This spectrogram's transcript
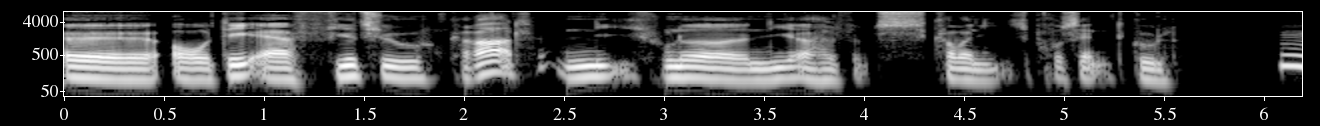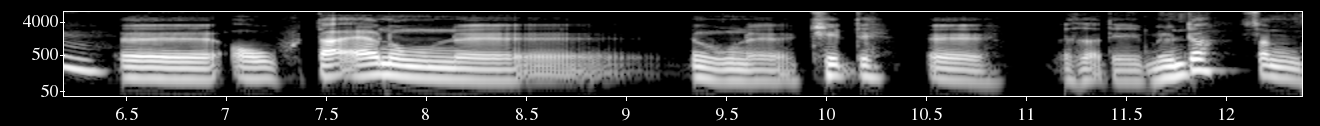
Øh, og det er 24 karat, 999,9 procent guld. Mm. Øh, og der er nogle, øh, nogle øh, kendte øh, hvad hedder det, mønter, som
